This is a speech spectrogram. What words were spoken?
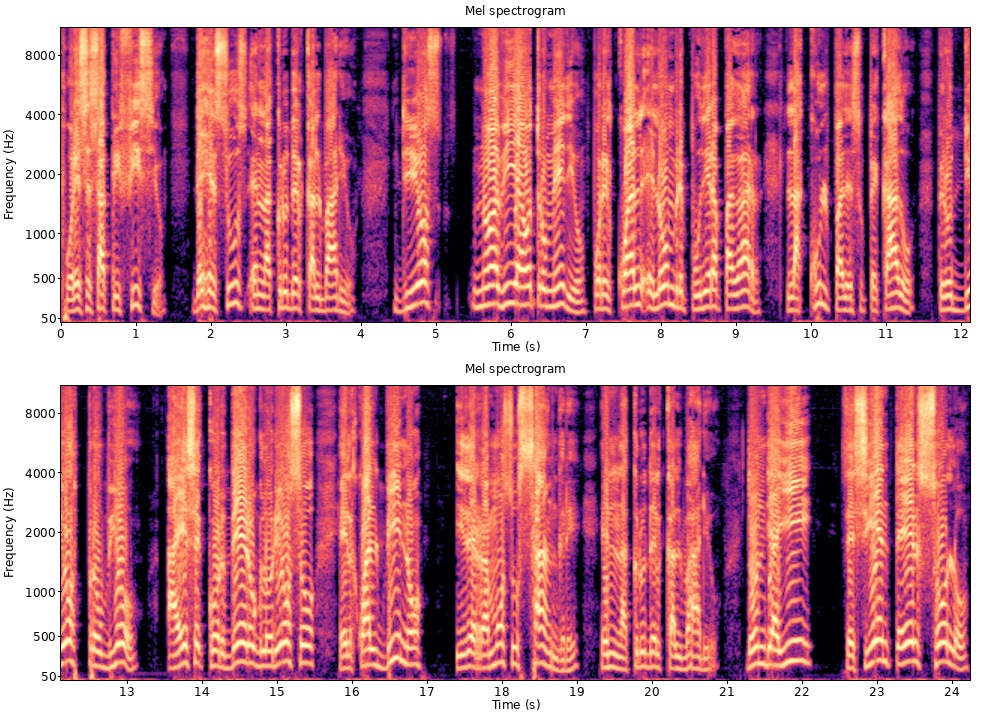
por ese sacrificio de Jesús en la cruz del Calvario. Dios no había otro medio por el cual el hombre pudiera pagar la culpa de su pecado, pero Dios provió a ese Cordero glorioso, el cual vino y derramó su sangre en la cruz del Calvario, donde allí se siente él solo,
